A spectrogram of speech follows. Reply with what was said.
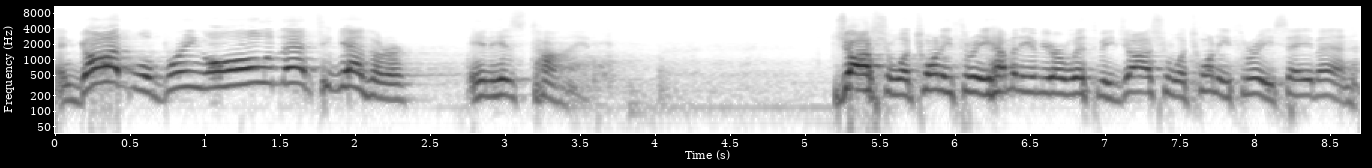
And God will bring all of that together in His time. Joshua 23. How many of you are with me? Joshua 23. Say amen.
